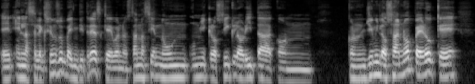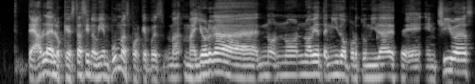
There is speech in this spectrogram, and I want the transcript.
en, en la selección sub-23, que bueno, están haciendo un, un microciclo ahorita con, con Jimmy Lozano, pero que te habla de lo que está haciendo bien Pumas, porque pues Ma Mayorga no, no, no, había tenido oportunidades en Chivas,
